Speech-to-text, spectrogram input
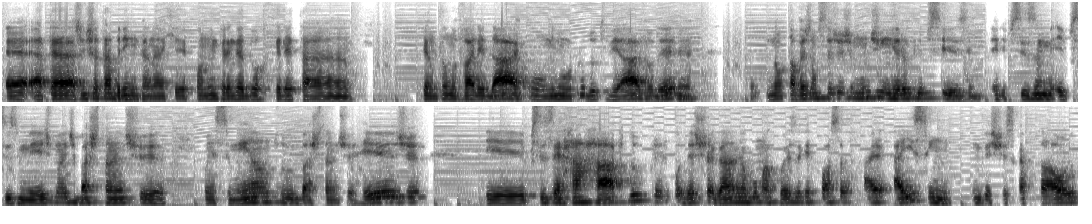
É, até A gente até brinca, né? Que quando o empreendedor que ele está tentando validar o mínimo produto viável dele, não, talvez não seja de muito dinheiro que ele precise. Ele precisa, ele precisa mesmo é de bastante conhecimento, bastante rede e precisa errar rápido para ele poder chegar em alguma coisa que ele possa aí sim investir esse capital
